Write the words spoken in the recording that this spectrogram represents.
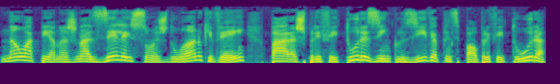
não apenas nas eleições do ano que vem, para as prefeituras, inclusive a principal prefeitura,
